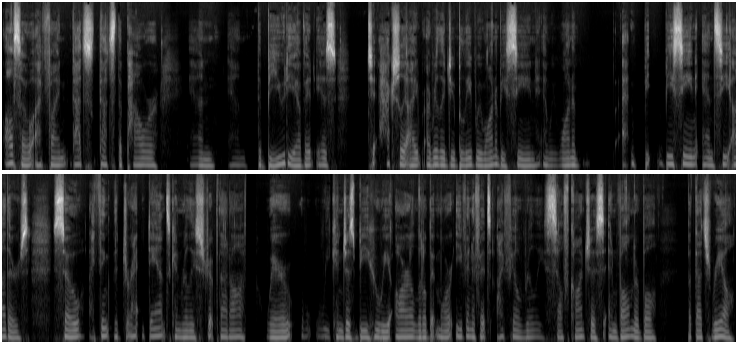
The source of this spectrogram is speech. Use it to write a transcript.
also I find that's that's the power and and the beauty of it is to actually I, I really do believe we want to be seen and we want to be, be seen and see others. So I think the dance can really strip that off where we can just be who we are a little bit more, even if it's, I feel really self conscious and vulnerable, but that's real.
